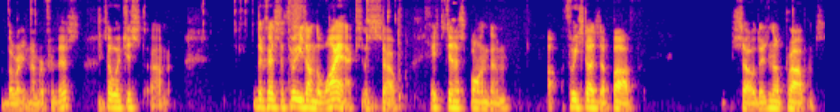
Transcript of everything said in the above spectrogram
the right number for this. So it just um, because the three is on the y-axis, so it's gonna spawn them uh, three studs above. So there's no problems.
